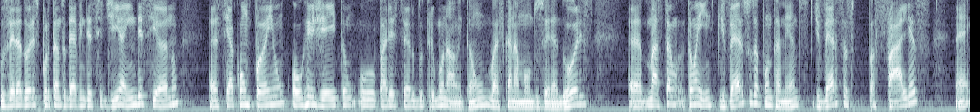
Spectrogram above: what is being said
Os vereadores, portanto, devem decidir ainda esse ano se acompanham ou rejeitam o parecer do tribunal. Então, vai ficar na mão dos vereadores, mas estão aí diversos apontamentos, diversas falhas né,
